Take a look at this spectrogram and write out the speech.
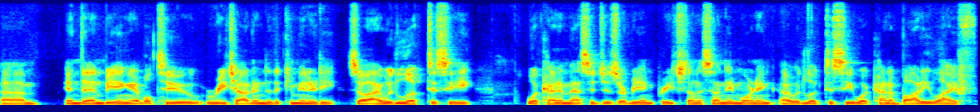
Um, and then being able to reach out into the community. So I would look to see what kind of messages are being preached on a Sunday morning. I would look to see what kind of body life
